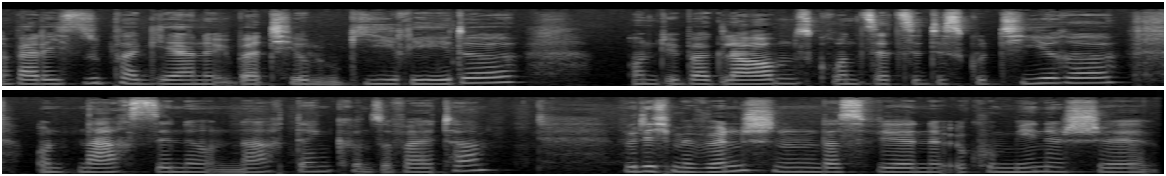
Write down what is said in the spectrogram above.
weil ich super gerne über Theologie rede und über Glaubensgrundsätze diskutiere und nachsinne und nachdenke und so weiter, würde ich mir wünschen, dass wir eine ökumenische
